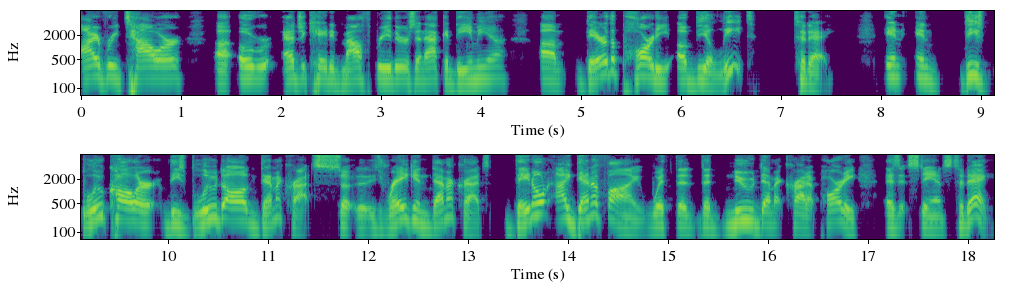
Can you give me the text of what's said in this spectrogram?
ivory tower, uh, overeducated mouth breathers in academia. Um, they're the party of the elite today. And, and these blue collar, these blue dog Democrats, so these Reagan Democrats, they don't identify with the, the new Democratic Party as it stands today.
